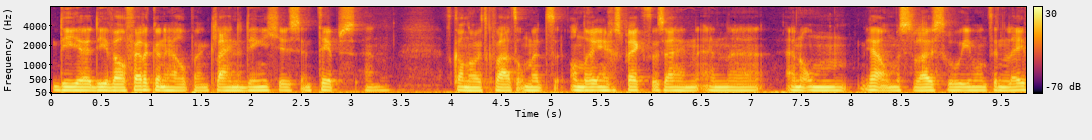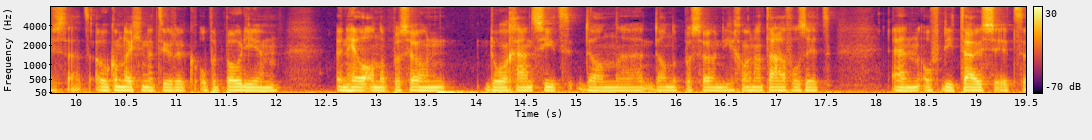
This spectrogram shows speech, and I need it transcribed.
die, je, die je wel verder kunnen helpen. En kleine dingetjes en tips. En het kan nooit kwaad om met anderen in gesprek te zijn. En, uh, en om, ja, om eens te luisteren hoe iemand in het leven staat. Ook omdat je natuurlijk op het podium een heel ander persoon doorgaans ziet dan, uh, dan de persoon die gewoon aan tafel zit. En of die thuis zit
